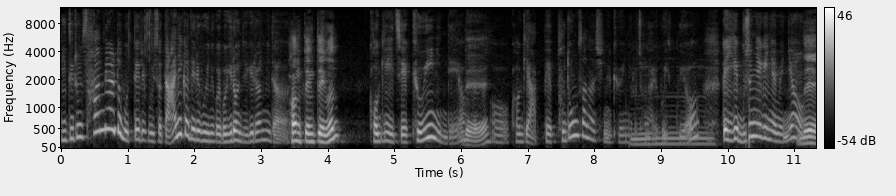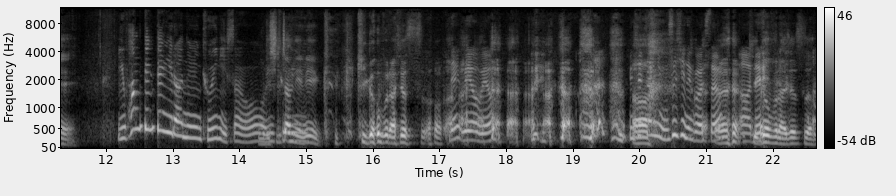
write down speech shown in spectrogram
니들은 3일도 못 데리고 있어. 나니까 데리고 있는 거야. 뭐 이런 얘기를 합니다. 황땡땡은 거기 이제 교인인데요. 네. 어, 거기 앞에 부동산 하시는 교인으로 저는 알고 있고요. 그러니까 이게 무슨 얘기냐면요. 음. 네. 이 황땡땡이라는 교인이 있어요. 우리 이 실장님이 기겁을 하셨어. 교인이- 네 왜요 왜요? 실장님 웃으시는 거였어요? 아, 네. 기겁을 하셨어.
